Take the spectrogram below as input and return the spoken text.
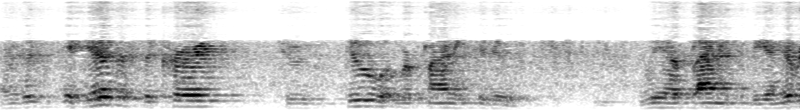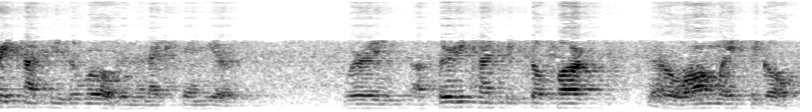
and it gives us the courage to do what we're planning to do. We are planning to be in every country of the world in the next 10 years. We're in uh, 30 countries so far. We've got a long ways to go.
